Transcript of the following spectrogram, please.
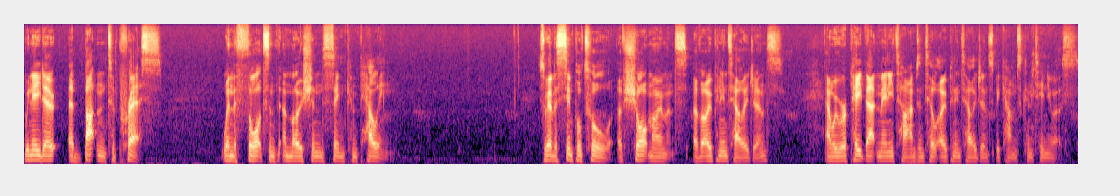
We need a, a button to press when the thoughts and emotions seem compelling. So we have a simple tool of short moments of open intelligence, and we repeat that many times until open intelligence becomes continuous.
